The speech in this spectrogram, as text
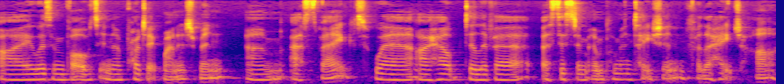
I was involved in a project management um, aspect where I helped deliver a system implementation for the HR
